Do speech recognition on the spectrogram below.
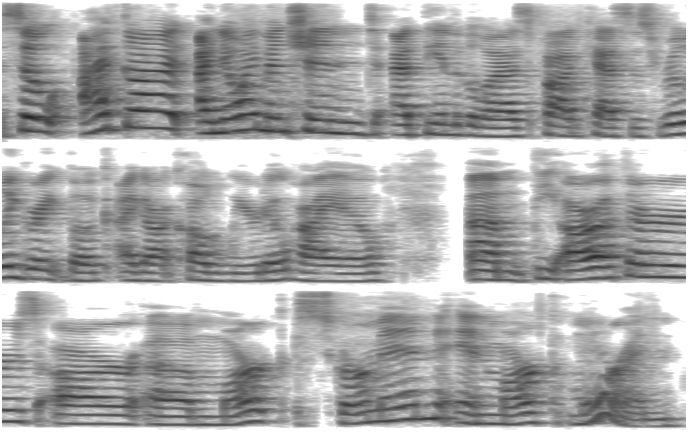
so I've got, I know I mentioned at the end of the last podcast this really great book I got called Weird Ohio. Um, the authors are uh, Mark Sceurman and Mark Moran.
